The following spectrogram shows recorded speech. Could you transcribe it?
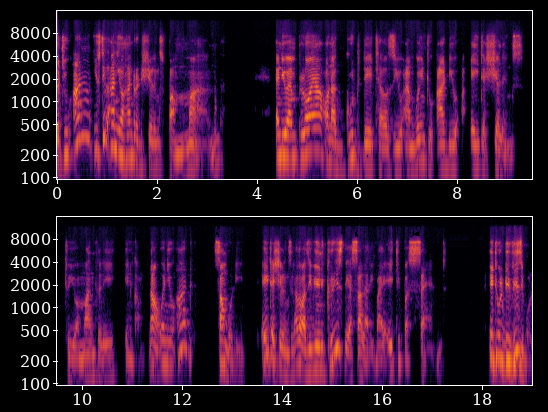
that you earn, you still earn your 100 shillings per month, and your employer on a good day tells you, I'm going to add you 80 shillings to your monthly income. Now, when you add somebody 80 shillings, in other words, if you increase their salary by 80%, it will be visible,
